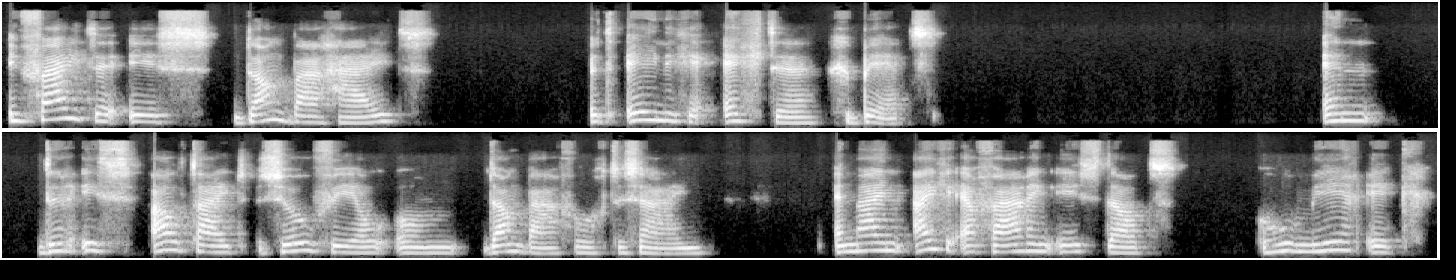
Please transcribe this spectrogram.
In feite is dankbaarheid het enige echte gebed. En er is altijd zoveel om dankbaar voor te zijn. En mijn eigen ervaring is dat hoe meer ik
